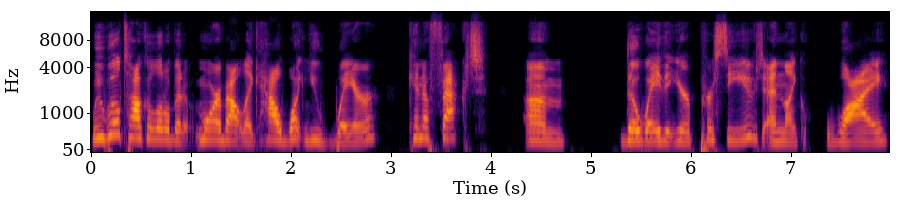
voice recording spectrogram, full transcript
We will talk a little bit more about like how what you wear can affect um the way that you're perceived and like why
